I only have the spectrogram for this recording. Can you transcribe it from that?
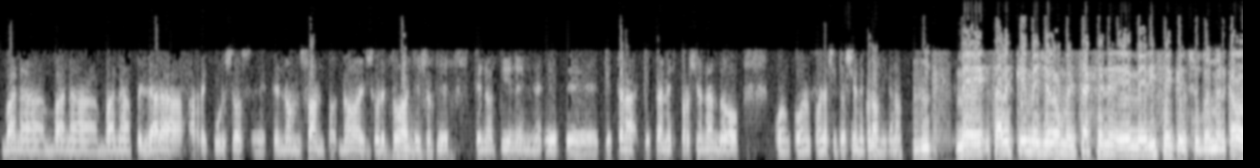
van a van a van a apelar a, recursos este, non santos no Eh, sobre todo aquellos que, que no tienen este, que están que están extorsionando con, con, con la situación económica no Ujú. Me, ¿Sabes qué? Me llega un mensaje, eh, me dicen que el supermercado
